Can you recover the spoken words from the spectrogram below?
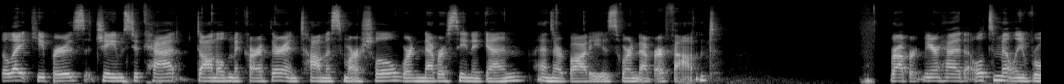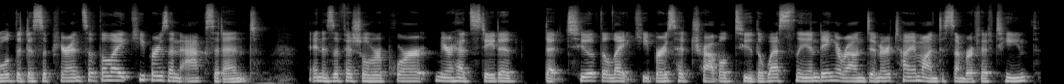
The lightkeepers, James Ducat, Donald MacArthur, and Thomas Marshall, were never seen again, and their bodies were never found. Robert Muirhead ultimately ruled the disappearance of the lightkeepers an accident. In his official report, Muirhead stated that two of the lightkeepers had traveled to the West Landing around dinner time on December 15th.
